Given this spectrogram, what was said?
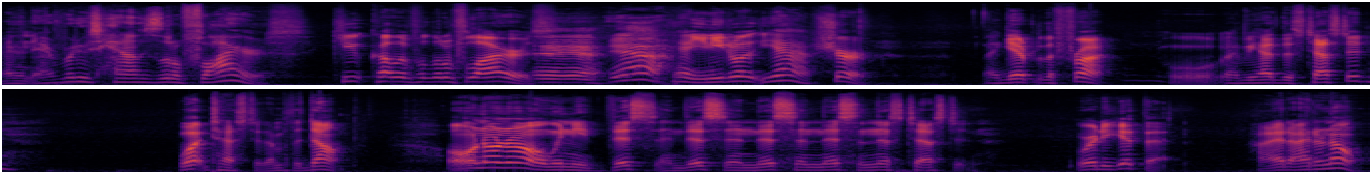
and everybody was handing these little flyers, cute, colorful little flyers. Yeah, yeah. Yeah. Yeah, you need one? Yeah, sure. I get up to the front. Well, have you had this tested? What tested? I'm at the dump. Oh, no, no. We need this and this and this and this and this tested. Where do you get that? I, I don't know.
